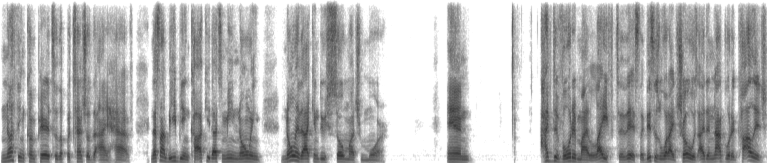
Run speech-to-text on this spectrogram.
nothing compared to the potential that I have. And that's not me being cocky. That's me knowing, knowing that I can do so much more. And I've devoted my life to this. Like this is what I chose. I did not go to college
